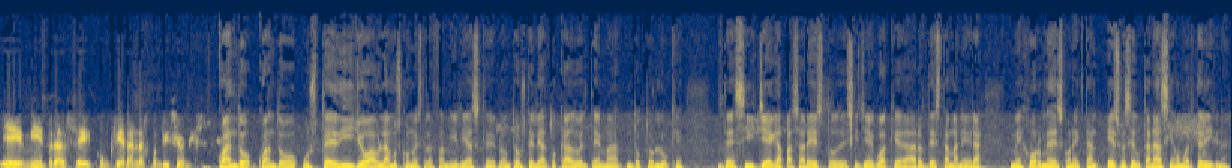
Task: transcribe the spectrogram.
mientras se cumplieran las condiciones. Cuando, cuando usted y yo hablamos con nuestras familias, que de pronto a usted le ha tocado el tema, doctor Luque, de si llega a pasar esto, de si llego a quedar de esta manera, mejor me desconectan, ¿eso es eutanasia o muerte digna?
